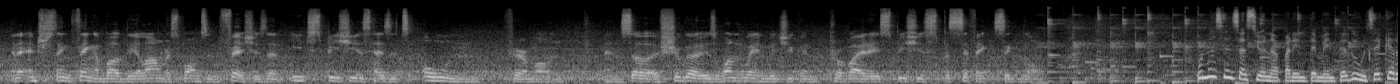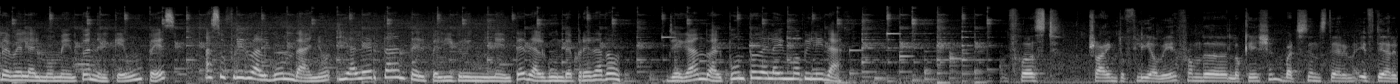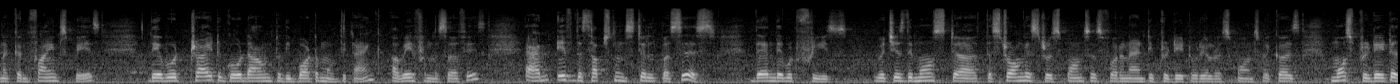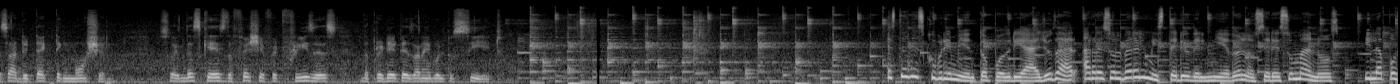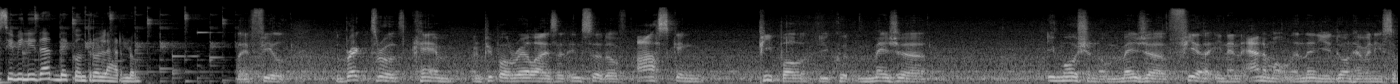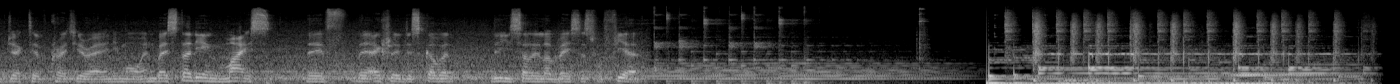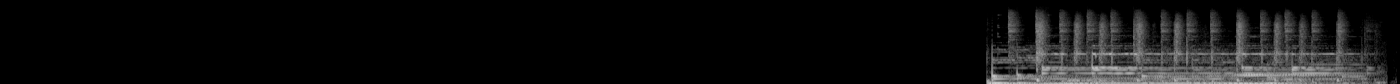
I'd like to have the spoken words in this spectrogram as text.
And the interesting thing about the alarm response in fish is that each species has its own pheromone. And so a sugar is one way in which you can provide a species-specific signal. Una sensación aparentemente dulce que revela el momento en el que un pez ha sufrido algún daño y alerta ante el peligro inminente de algún depredador, llegando al punto de la inmovilidad. First trying to flee away from the location, but since they're in, if in a confined space, they would try to go down to the bottom of the tank, away from the surface, and if the substance still persists, then they would freeze which is the most uh, the strongest responses for an anti-predatorial response because most predators are detecting motion so in this case the fish if it freezes the predator is unable to see it Este descubrimiento podría ayudar a resolver el misterio del miedo en los seres humanos y la posibilidad de controlarlo. They feel the breakthrough came when people realized that instead of asking people, you could measure emotion or measure fear in an animal, and then you don't have any subjective criteria anymore. And by studying mice, they've they actually discovered the cellular basis for fear.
